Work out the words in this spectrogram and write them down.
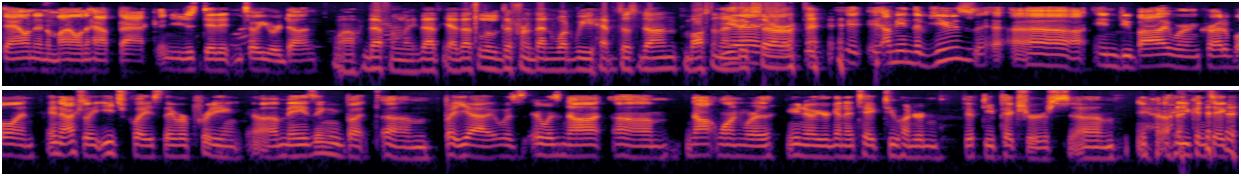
down and a mile and a half back, and you just did it until you were done. Wow, definitely. That yeah, that's a little different than what we have just done, Boston and yeah, Big Sur. Yeah. it, it, I mean, the views uh, in Dubai were incredible, and and actually each place they were pretty uh, amazing, but um, but yeah, it was it was not um, not one where you know you're going to take 250 pictures. Um, you, know, you can take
